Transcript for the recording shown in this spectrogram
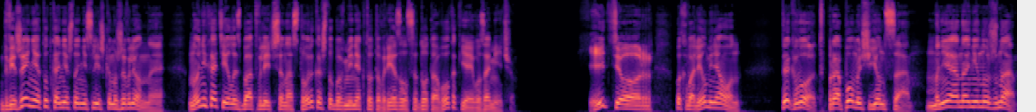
Движение тут, конечно, не слишком оживленное, но не хотелось бы отвлечься настолько, чтобы в меня кто-то врезался до того, как я его замечу. «Хитер!» — похвалил меня он. «Так вот, про помощь юнца. Мне она не нужна.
